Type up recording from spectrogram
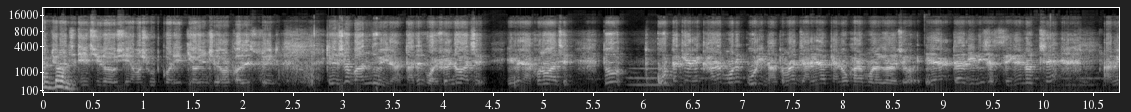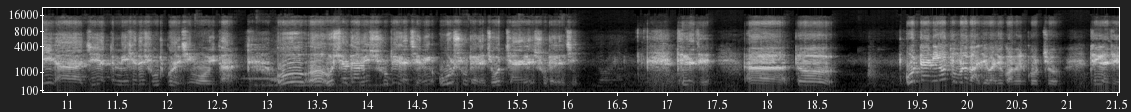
একদম। ছিল সে আমার শুট করে কেউ ছিল আমার কলেজ ফ্রেন্ড ঠিক আছে বান্ধবীরা তাদের বয়ফ্রেন্ডও আছে ইভেন এখনও আছে। তো ওটাকে আমি খারাপ মনে করি না তোমরা জানি না কেন খারাপ মনে করেছ। এই একটা জিনিস সেকেন্ড হচ্ছে আমি আহ, যে একটা মেয়ের সাথে শুট করেছি মমিতা ও ওর সাথে আমি শুটে গেছি আমি ওর শুটে গেছি ওর চ্যানেলে শুটে গেছি। ঠিক আছে? আহ, তো ওটা নিয়েও তোমরা বাজে বাজে কমেন্ট করছ। ঠিক আছে?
